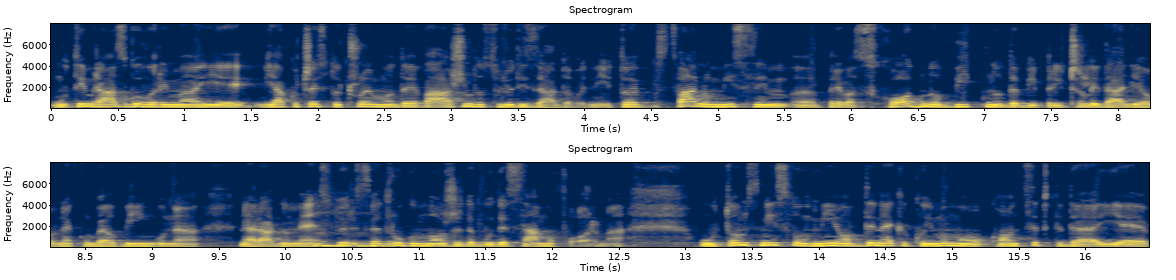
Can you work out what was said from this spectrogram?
u tim razgovorima je jako često čujemo da je važno da su ljudi zadovoljni. I to je stvarno, mislim, e, prevashodno bitno da bi pričali dalje o nekom well-beingu na, na radnom mestu, mm -hmm. jer sve drugo može da bude samo forma. U tom smislu mi ovde nekako imamo koncept da je e,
